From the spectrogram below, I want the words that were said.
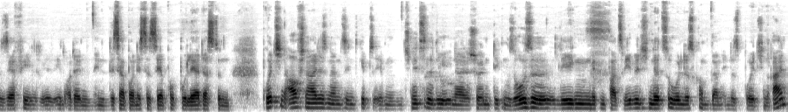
sehr viel, in, oder in, in Lissabon ist das sehr populär, dass du ein Brötchen aufschneidest und dann sind, gibt's eben Schnitzel, die in einer schönen dicken Soße liegen mit ein paar Zwiebelchen dazu und das kommt dann in das Brötchen rein.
